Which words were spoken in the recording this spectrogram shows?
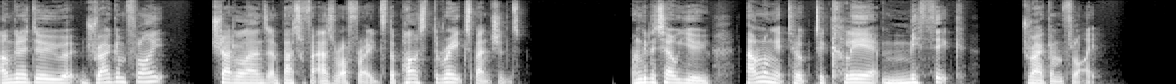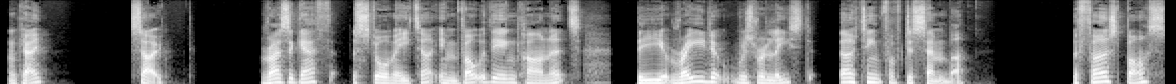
I'm going to do Dragonflight, Shadowlands, and Battle for Azeroth raids, the past three expansions. I'm going to tell you how long it took to clear Mythic Dragonflight. Okay? So, Raszageth, the Storm Eater, in Vault of the Incarnate, the raid was released 13th of December. The first boss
